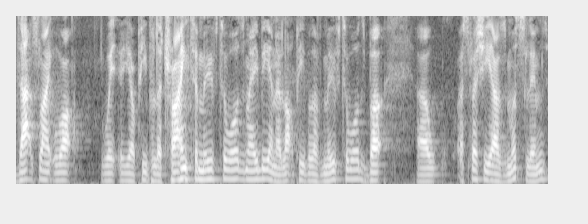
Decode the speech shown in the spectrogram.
that's like what we, you know, people are trying to move towards, maybe, and a lot of people have moved towards. But uh, especially as Muslims,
